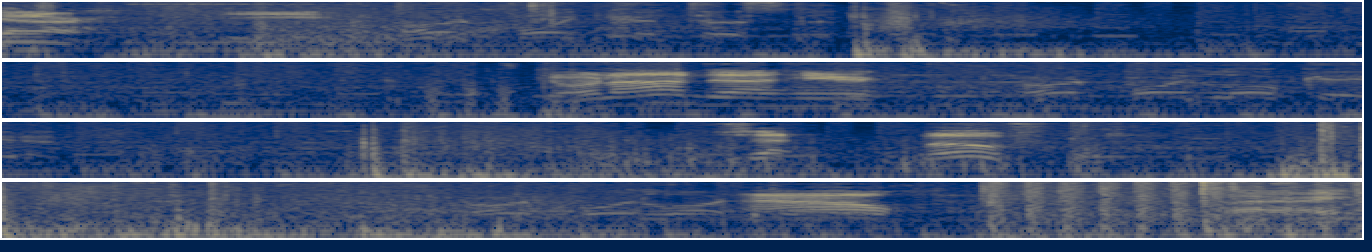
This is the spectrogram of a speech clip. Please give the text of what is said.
Get her. Yeah. Hardpoint contested. What's going on down here? Hardpoint located. Shit. Move. Hardpoint locked Ow. Alright.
